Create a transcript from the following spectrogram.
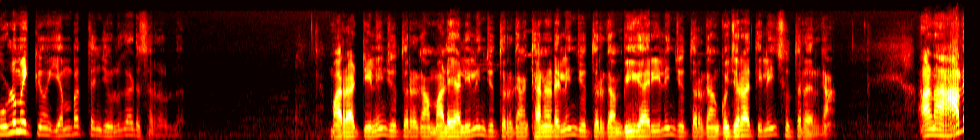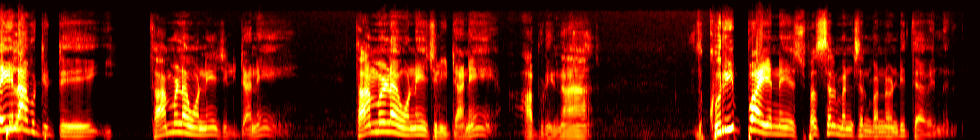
முழுமைக்கும் எண்பத்தஞ்சு விழுக்காடு செலவில் மராட்டிலையும் சுற்றுருக்கான் மலையாளிலையும் சுற்றுருக்கான் கன்னடலையும் சுற்றுருக்கான் பீகாரிலையும் சுற்றுருக்கான் குஜராத்திலையும் சுத்தம் இருக்கான் ஆனால் அதையெல்லாம் விட்டுட்டு தமிழை ஒன்றையே சொல்லிட்டானே தமிழை ஒன்றையே சொல்லிட்டானே அப்படின்னா இது குறிப்பாக என்னை ஸ்பெஷல் மென்ஷன் பண்ண வேண்டிய தேவைன்னு இருக்குது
